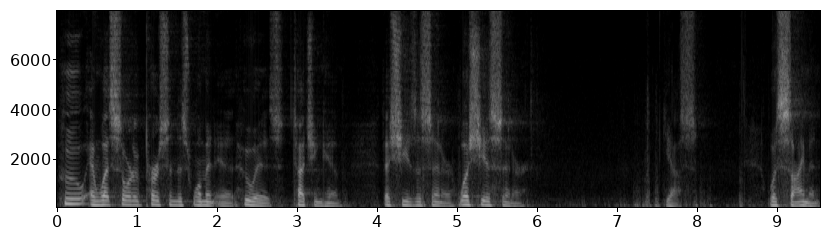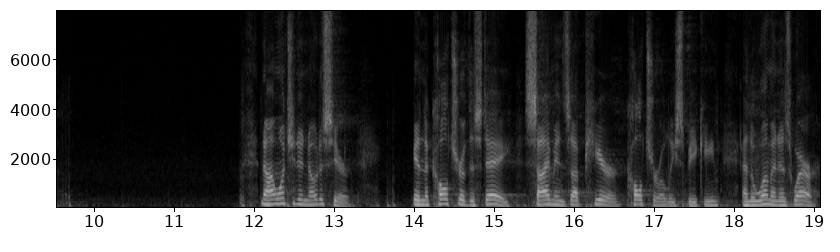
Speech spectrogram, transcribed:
who and what sort of person this woman is, who is touching him that she is a sinner. Was she a sinner? Yes. Was Simon. Now, I want you to notice here, in the culture of this day, Simon's up here, culturally speaking, and the woman is where?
